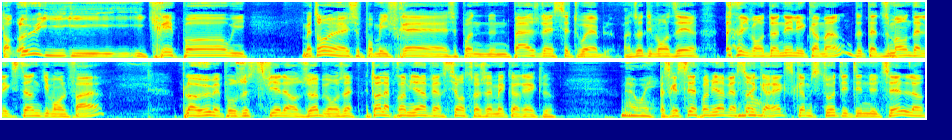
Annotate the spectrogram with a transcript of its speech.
Donc, eux, ils, ils, ils créent pas, oui. Mettons, euh, je sais pas, mais ils feraient, je sais pas, une, une page d'un site web. En ils vont dire, ils vont donner les commandes. T'as du monde à l'externe qui vont le faire. Puis là, eux, mais pour justifier leur job, ils vont dire, mettons, la première version sera jamais correcte, là. Ben oui. Parce que si la première version Non. est correcte, c'est comme si toi, t'étais inutile, là.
